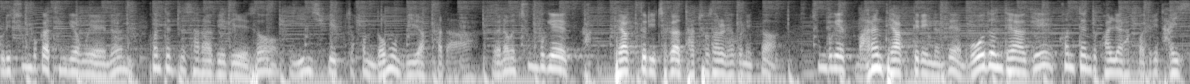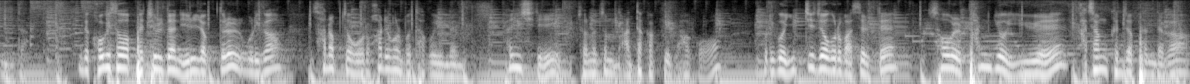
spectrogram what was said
우리 충북 같은 경우에는 콘텐츠 산업에 대해서 인식이 조금 너무 미약하다. 왜냐하면 충북의 각 대학들이 제가 다 조사를 해보니까 충북에 많은 대학들이 있는데 모든 대학에 콘텐츠 관련 학과들이 다 있습니다. 근데 거기서 배출된 인력들을 우리가 산업적으로 활용을 못하고 있는 현실이 저는 좀 안타깝기도 하고 그리고 입지적으로 봤을 때 서울 판교 이외에 가장 근접한 데가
